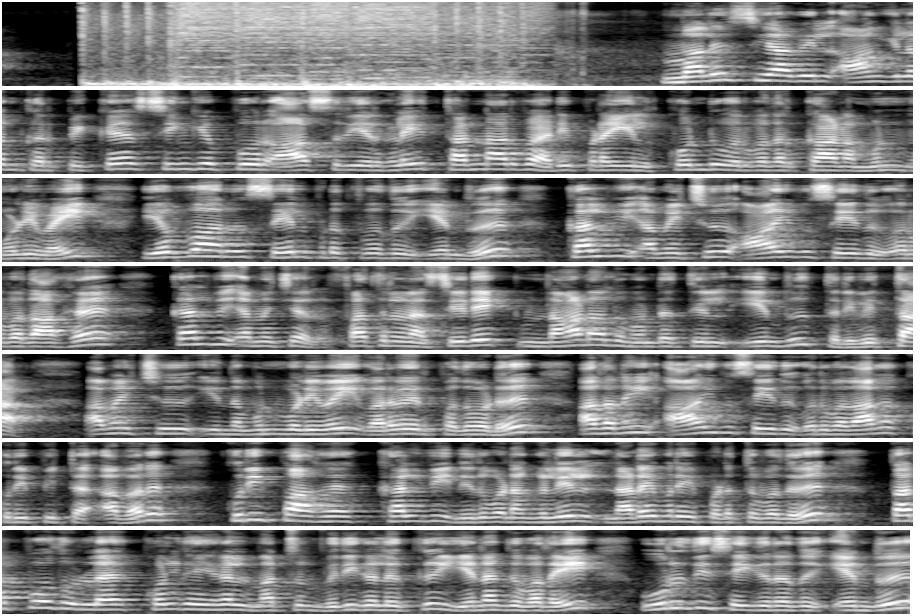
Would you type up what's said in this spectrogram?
மலேசியாவில் ஆங்கிலம் கற்பிக்க சிங்கப்பூர் ஆசிரியர்களை தன்னார்வ அடிப்படையில் கொண்டு வருவதற்கான முன்மொழிவை எவ்வாறு செயல்படுத்துவது என்று கல்வி அமைச்சு ஆய்வு செய்து வருவதாக கல்வி அமைச்சர் ஃபத்லனா சிடேக் நாடாளுமன்றத்தில் இன்று தெரிவித்தார். அமைச்சு இந்த முன்மொழிவை வரவேற்பதோடு அதனை ஆய்வு செய்து வருவதாக குறிப்பிட்ட அவர் குறிப்பாக கல்வி நிறுவனங்களில் நடைமுறைப்படுத்துவது தற்போதுள்ள கொள்கைகள் மற்றும் விதிகளுக்கு இணங்குவதை உறுதி செய்கிறது என்று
